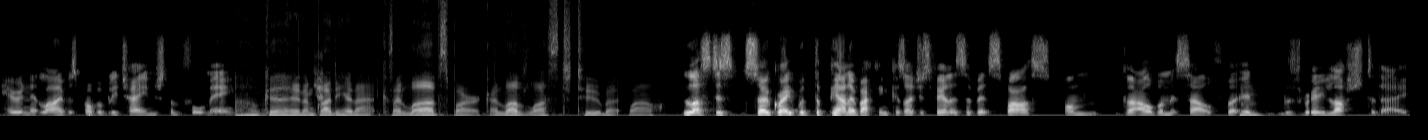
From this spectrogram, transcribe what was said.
hearing it live has probably changed them for me. Oh, good. I'm glad to hear that because I love Spark. I love Lust too, but wow. Lust is so great with the piano backing because I just feel it's a bit sparse on the album itself, but it was really lush today,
